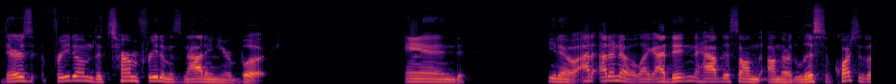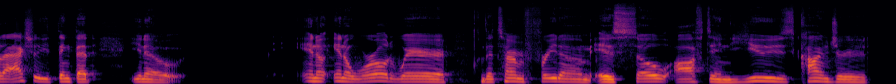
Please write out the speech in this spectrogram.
There's freedom. The term freedom is not in your book, and you know, I, I don't know. Like, I didn't have this on on the list of questions, but I actually think that you know, in a in a world where the term freedom is so often used, conjured,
